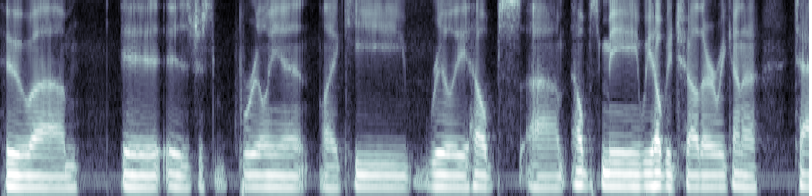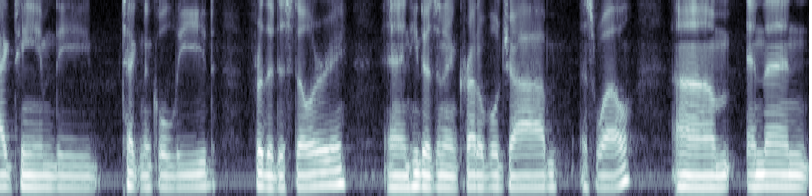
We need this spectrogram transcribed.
who um, is, is just brilliant. Like he really helps um, helps me. We help each other. We kind of tag team the technical lead for the distillery, and he does an incredible job as well. Um, and then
